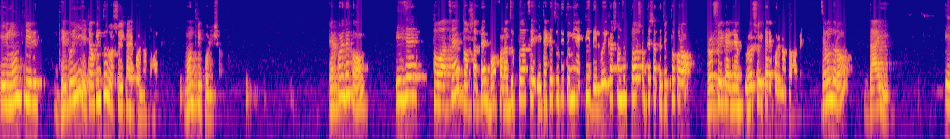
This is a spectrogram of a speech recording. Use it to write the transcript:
এই মন্ত্রীর দীর্ঘই এটাও কিন্তু হ্রস্ব ইকারে পরিণত হবে। মন্ত্রী পরিষদ। এরপরে দেখো, এই যে তো আছে, তোর সাথে ব ফলা যুক্ত আছে, এটাকে যদি তুমি একটি দীর্ঘ ইকার সংযুক্ত শব্দের সাথে যুক্ত করো হ্রস্ব ইকারে হ্রস্ব ইকারে পরিণত হবে। যেমন ধরো, দায়ী। এই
